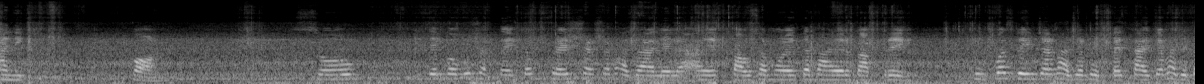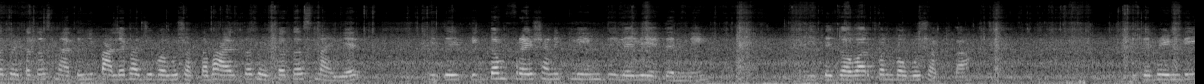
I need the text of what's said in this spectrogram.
आणि कॉर्न सो इथे बघू शकता एकदम फ्रेश अशा भाज्या आलेल्या आहेत. पावसामुळे तर बाहेर बापरे! खूपच डेंजर भाज्या भेटत आहेत काय काय भाज्या तर भेटतच नाही आता ही पालेभाजी बघू शकता. बाहेर तर भेटतच नाही आहेत इथे एकदम फ्रेश आणि क्लीन दिलेली आहे त्यांनी. इथे गवार पण बघू शकता. इथे भेंडी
